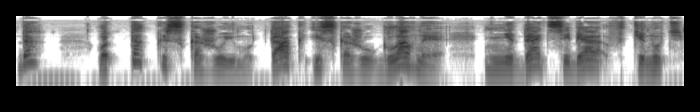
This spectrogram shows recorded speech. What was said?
Да, вот так и скажу ему, так и скажу. Главное — не дать себя втянуть.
